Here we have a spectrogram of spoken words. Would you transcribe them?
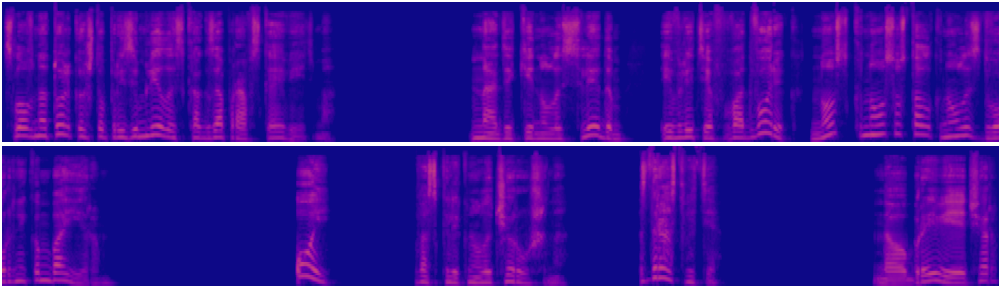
словно только что приземлилась, как заправская ведьма. Надя кинулась следом и, влетев во дворик, нос к носу столкнулась с дворником Баиром. «Ой!» — воскликнула Чарушина. «Здравствуйте!» «Добрый вечер»,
